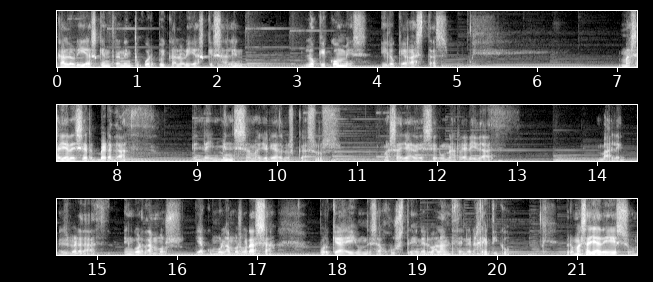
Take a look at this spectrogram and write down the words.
calorías que entran en tu cuerpo y calorías que salen, lo que comes y lo que gastas, más allá de ser verdad, en la inmensa mayoría de los casos, más allá de ser una realidad, vale, es verdad, engordamos y acumulamos grasa porque hay un desajuste en el balance energético. Pero más allá de eso,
